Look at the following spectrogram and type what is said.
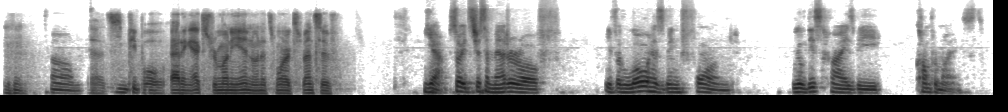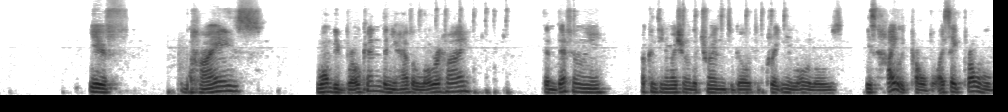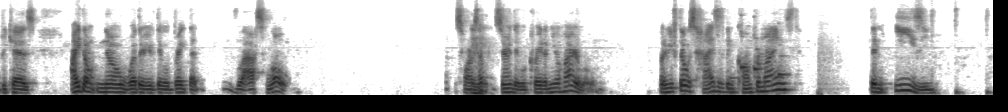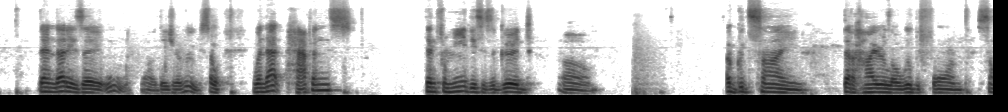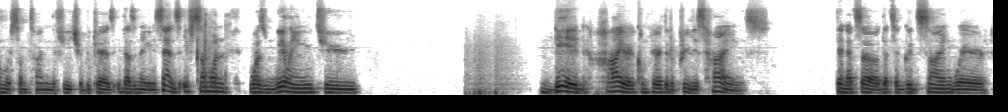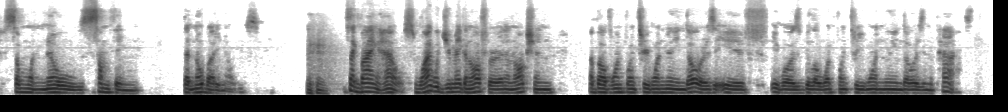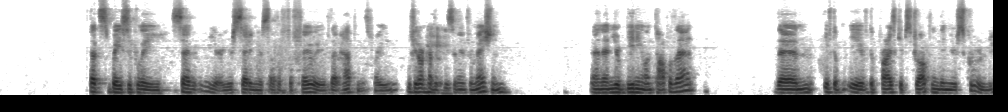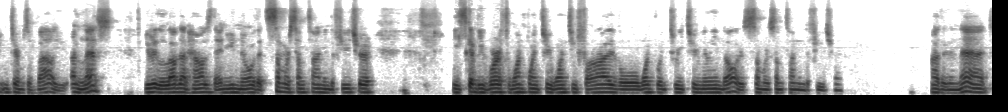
hmm Um, yeah, it's Mm. people adding extra money in when it's more expensive Yeah, so it's just a matter of if a low has been formed, will these highs be compromised? If the highs won't be broken, then you have a lower high, then definitely a continuation of the trend to go to create new lower lows is highly probable. I say probable because I don't know whether if they will break that last low. As far as I'm mm-hmm. concerned, they will create a new higher low. But if those highs has been compromised, then easy, then that is a ooh, oh, deja vu. So when that happens, then for me this is a good um, a good sign that a higher low will be formed somewhere sometime in the future because it doesn't make any sense if someone was willing to bid higher compared to the previous highs then that's a that's a good sign where someone knows something that nobody knows. Mhm. it's like buying a house. Why would you make an offer at an auction above 1.31 million dollars if it was below 1.31 million dollars in the past? That's basically set you're, you're setting yourself up for failure if that happens right? If you don't have a piece of information and then you're bidding on top of that then if the if the price keeps dropping then you're screwed in terms of value. Unless you really love that house then you know that somewhere sometime in the future it's going to be worth 1.3125 or 1.32 million dollars somewhere sometime in the future. Other than that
